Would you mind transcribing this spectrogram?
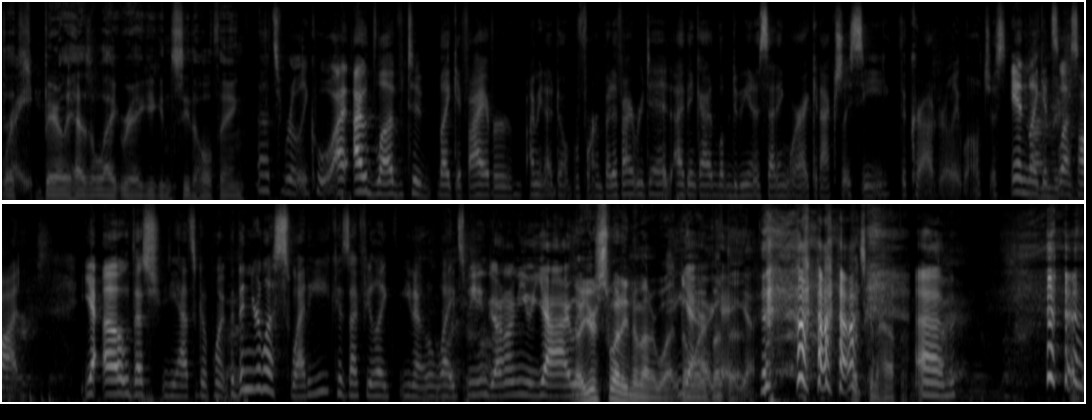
that Right. barely has a light rig, you can see the whole thing. That's really cool. I, I would love to like if I ever I mean I don't perform, but if I ever did, I think I'd love to be in a setting where I can actually see the crowd really well. Just and like it's less hot. Yeah. Oh, that's yeah, that's a good point. But then you're less sweaty because I feel like you know the lights beating down on you. Yeah, I would. No, you're sweaty no matter what. Don't yeah, worry okay, about that. Yeah. That's gonna happen. Um,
